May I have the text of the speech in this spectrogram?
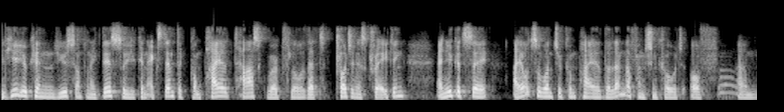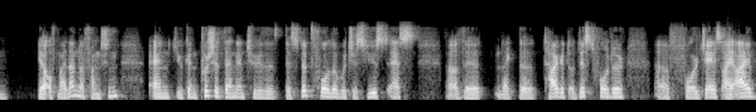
And here you can use something like this, so you can extend the compiled task workflow that projen is creating, and you could say, I also want to compile the Lambda function code of um, yeah of my Lambda function, and you can push it then into the, the slip folder, which is used as uh, the like the target or dist folder uh, for JSII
